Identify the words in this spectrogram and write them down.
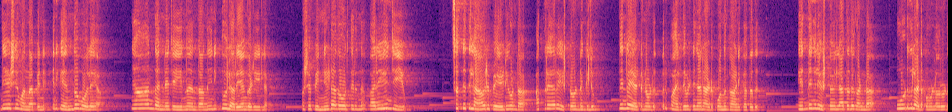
ദേഷ്യം വന്നാ പിന്നെ എനിക്ക് എന്തോ പോലെയാ? ഞാൻ തന്നെ ചെയ്യുന്നത് എന്താന്ന് എനിക്ക് പോലും അറിയാൻ കഴിയില്ല. പക്ഷെ പിന്നീട് അത് ഓർത്തിരുന്ന് കരയുകയും ചെയ്യും. സത്യത്തിൽ ആ ഒരു പേടി കൊണ്ടാ അത്രയേറെ ഇഷ്ടമുണ്ടെങ്കിലും നിന്റെ ഏട്ടനോട് ഒരു പരിധി വിട്ട് ഞാൻ അടുപ്പമൊന്നും കാണിക്കാത്തത്. എന്തെങ്കിലും ഇഷ്ടമില്ലാത്തത് കണ്ട കൂടുതൽ അടുപ്പമുള്ളവരോട്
